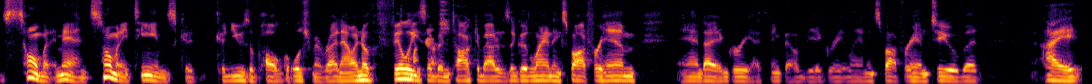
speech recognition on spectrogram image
so many man, so many teams could could use a Paul Goldschmidt right now. I know the oh Phillies oh have been talked about as a good landing spot for him, and I agree. I think that would be a great landing spot for him too. But I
